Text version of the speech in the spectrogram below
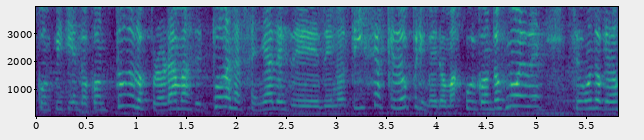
compitiendo con todos los programas de todas las señales de, de noticias, quedó primero Majul con 2.9, segundo quedó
